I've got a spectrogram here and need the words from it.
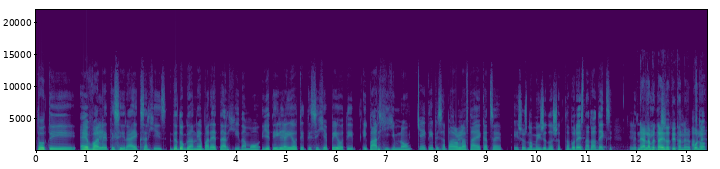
Το ότι έβαλε τη σειρά εξ αρχής δεν τον κάνει απαραίτητα αρχίδαμο, γιατί λέει ότι της είχε πει ότι υπάρχει γυμνό και η τύπησα παρόλα αυτά έκατσε, ίσως νομίζοντας ότι θα μπορέσει να το αντέξει. Λέτε Ναι, αλλά αφήνεις. μετά είδε ότι ήταν Αυτό. πολύ.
